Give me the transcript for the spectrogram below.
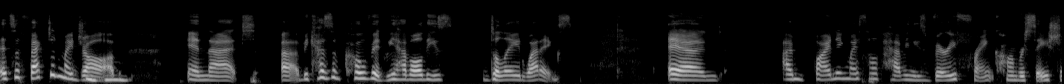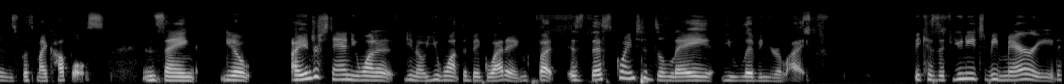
it's affected my job mm-hmm. in that uh, because of COVID, we have all these delayed weddings, and I'm finding myself having these very frank conversations with my couples and saying, you know, I understand you want to, you know, you want the big wedding, but is this going to delay you living your life? Because if you need to be married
